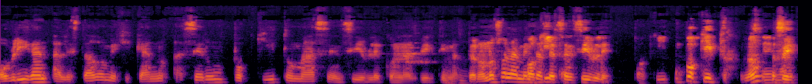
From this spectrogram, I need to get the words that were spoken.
obligan al Estado mexicano a ser un poquito más sensible con las víctimas, pero no solamente a ser sensible. Poquito. un poquito, ¿no? Sí, ¿no? Sí.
